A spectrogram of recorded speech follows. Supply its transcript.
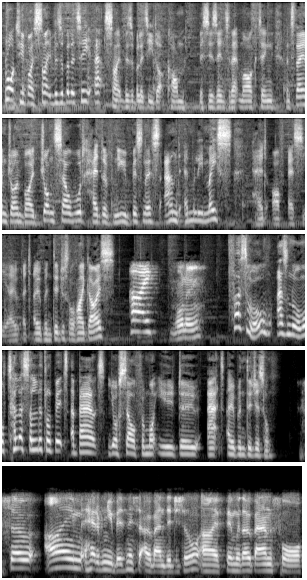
Brought to you by Site Visibility at sitevisibility.com. This is Internet Marketing, and today I'm joined by John Selwood, Head of New Business, and Emily Mace, Head of SEO at Oban Digital. Hi, guys. Hi. Morning. First of all, as normal, tell us a little bit about yourself and what you do at Oban Digital. So, I'm head of new business at Oban Digital. I've been with Oban for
